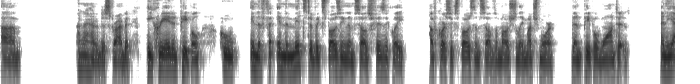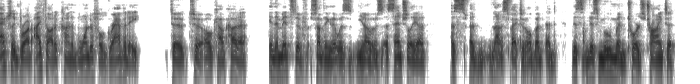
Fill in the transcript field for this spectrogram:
um, I don't know how to describe it. He created people who, in the in the midst of exposing themselves physically, of course, exposed themselves emotionally much more than people wanted. And he actually brought, I thought, a kind of wonderful gravity to to O Calcutta in the midst of something that was, you know, it was essentially a, a, a not a spectacle, but a, this this movement towards trying to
